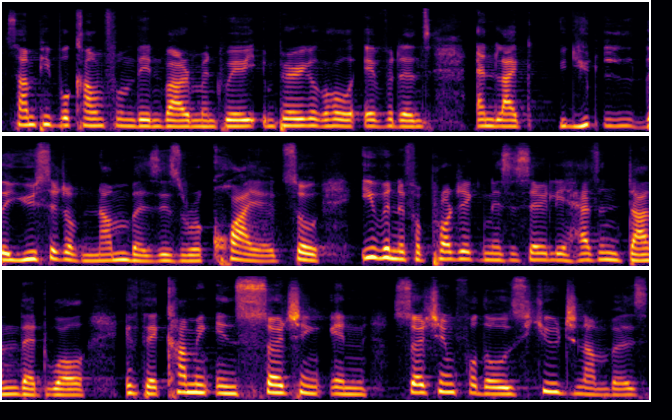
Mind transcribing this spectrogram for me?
some people come from the environment where empirical evidence and like u- the usage of numbers is required. So even if a project necessarily hasn't done that well, if they're coming in searching in searching for those huge numbers,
